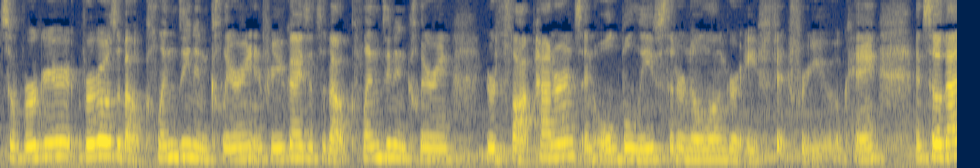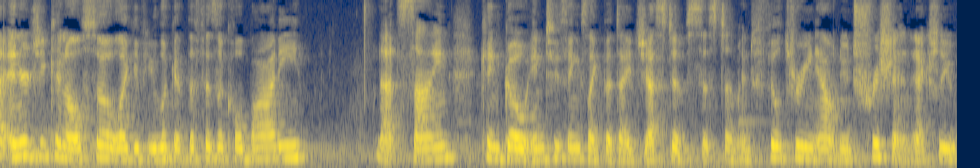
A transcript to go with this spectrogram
so Virgo, Virgo is about cleansing and clearing, and for you guys, it's about cleansing and clearing your thought patterns and old beliefs that are no longer a fit for you. Okay, and so that energy can also, like, if you look at the physical body, that sign can go into things like the digestive system and filtering out nutrition. It actually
